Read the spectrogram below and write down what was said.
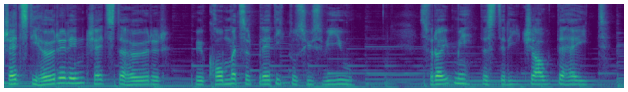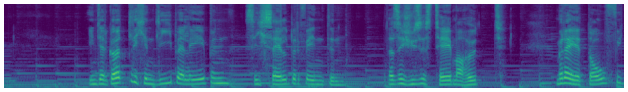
Geschätzte Hörerin, geschätzte Hörer, willkommen zur Predigt aus Hüswil. Es freut mich, dass ihr eingeschaltet habt. In der göttlichen Liebe leben, sich selber finden. Das ist unser Thema heute. Wir hatten eine Taufe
